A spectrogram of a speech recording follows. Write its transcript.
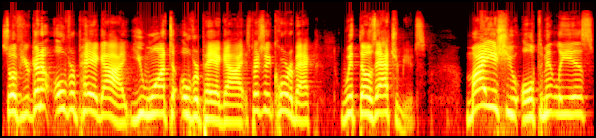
So if you're going to overpay a guy, you want to overpay a guy, especially a quarterback, with those attributes. My issue ultimately is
